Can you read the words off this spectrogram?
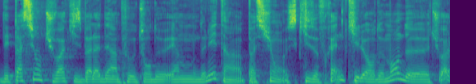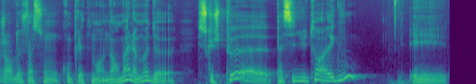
des patients, tu vois, qui se baladaient un peu autour d'eux. Et à un moment donné, t'as un patient schizophrène qui leur demande, euh, tu vois, genre de façon complètement normale, en mode, euh, est-ce que je peux euh, passer du temps avec vous? Et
